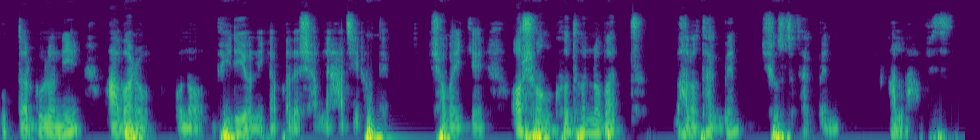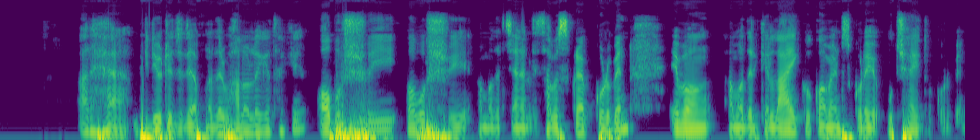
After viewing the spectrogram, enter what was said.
উত্তরগুলো নিয়ে আবারও কোনো ভিডিও নিয়ে আপনাদের সামনে হাজির হতে। সবাইকে অসংখ্য ধন্যবাদ। ভালো থাকবেন, সুস্থ থাকবেন। আল্লাহ হাফিজ। আর হ্যাঁ ভিডিওটি যদি আপনাদের ভালো লেগে থাকে, অবশ্যই অবশ্যই আমাদের চ্যানেলটি সাবস্ক্রাইব করবেন এবং আমাদেরকে লাইক ও কমেন্টস করে উৎসাহিত করবেন।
